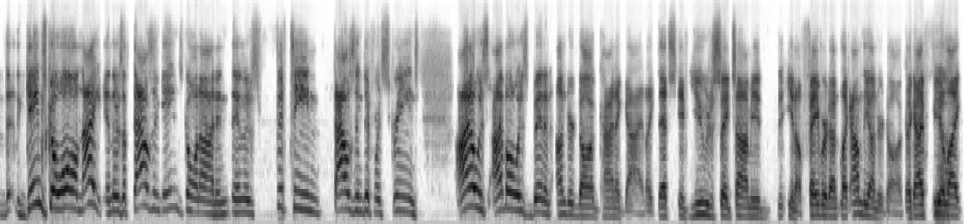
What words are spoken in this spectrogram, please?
the, the games go all night, and there's a thousand games going on, and, and there's fifteen thousand different screens. I always, I've always been an underdog kind of guy. Like that's if you were to say, Tom, you, you know, favorite, like I'm the underdog. Like I feel Yeah. like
